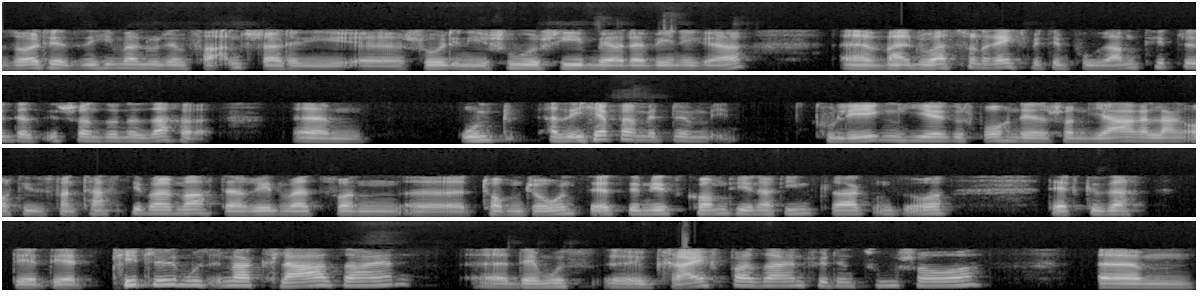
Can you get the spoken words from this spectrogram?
sollte jetzt nicht immer nur dem Veranstalter die äh, Schuld in die Schuhe schieben, mehr oder weniger. Äh, weil du hast schon recht mit dem Programmtitel, das ist schon so eine Sache. Ähm, und also ich habe ja mit einem Kollegen hier gesprochen, der schon jahrelang auch dieses Fantastival macht. Da reden wir jetzt von äh, Tom Jones, der jetzt demnächst kommt, hier nach Dienstag und so. Der hat gesagt, der, der Titel muss immer klar sein, äh, der muss äh, greifbar sein für den Zuschauer. Ähm,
